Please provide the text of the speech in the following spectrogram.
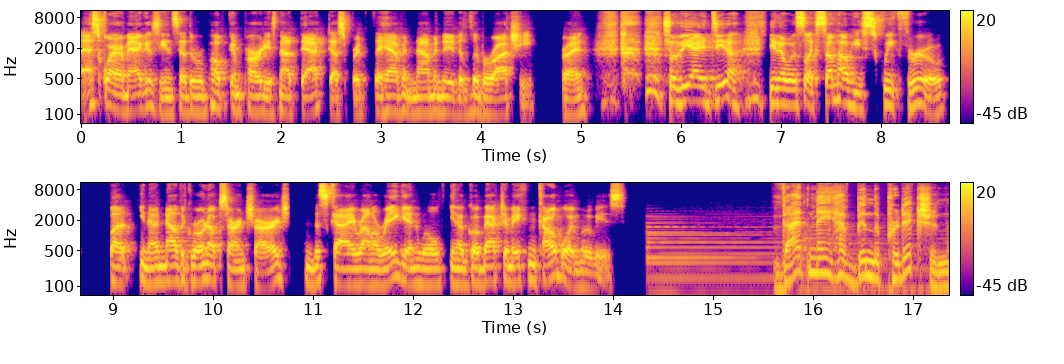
Esquire magazine said the Republican Party is not that desperate. They haven't nominated Liberace, right? so the idea, you know, was like somehow he squeaked through, but you know, now the grown-ups are in charge. And this guy, Ronald Reagan, will, you know, go back to making cowboy movies. That may have been the prediction,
